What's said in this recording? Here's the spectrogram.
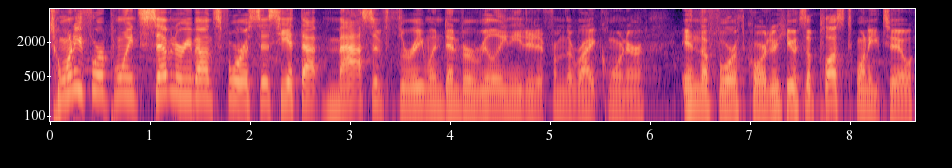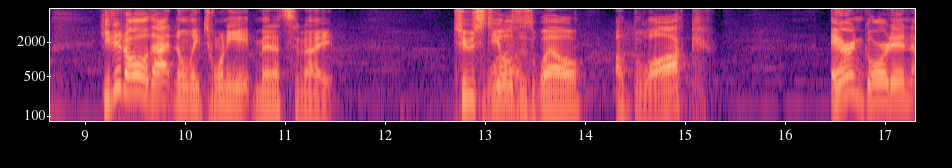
24 points, 7 rebounds, 4 assists. He hit that massive three when Denver really needed it from the right corner in the fourth quarter. He was a plus 22. He did all of that in only 28 minutes tonight. Two steals Wild. as well, a block. Aaron Gordon,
